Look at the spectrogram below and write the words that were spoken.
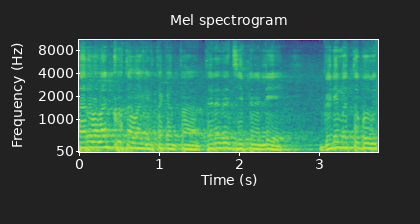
ಸರ್ವಲಂಕೃತವಾಗಿರ್ತಕ್ಕಂಥ ತೆರೆದ ಜೀಪಿನಲ್ಲಿ ಗಣಿ ಮತ್ತು ಭೂವಿ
